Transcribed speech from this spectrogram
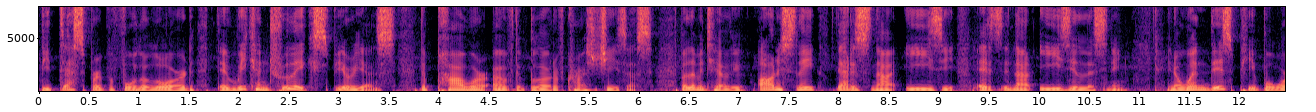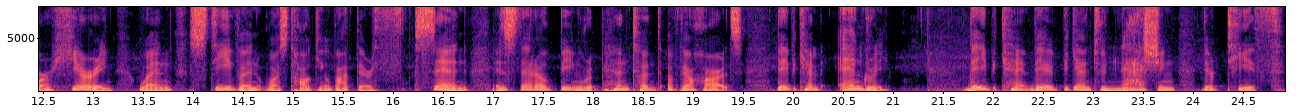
be desperate before the Lord and we can truly experience the power of the blood of Christ Jesus. But let me tell you, honestly, that is not easy. It is not easy listening. You know, when these people were hearing when Stephen was talking about their th- sin, instead of being repentant of their hearts, they became angry they became they began to gnashing their teeth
